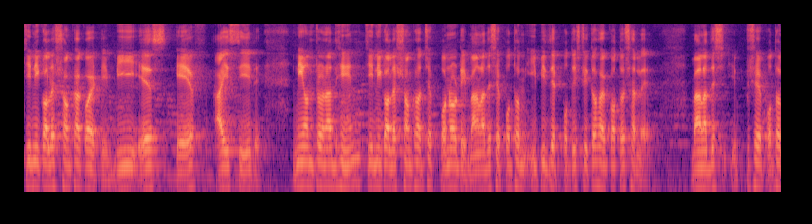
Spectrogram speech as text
চিনি কলের সংখ্যা কয়টি? বিএসএফ আইসির নিয়ন্ত্রণাধীন চিনি কলের সংখ্যা হচ্ছে পনেরোটি। বাংলাদেশে প্রথম ইপিজেড প্রতিষ্ঠিত হয় কত সালে? বাংলাদেশে প্রথম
